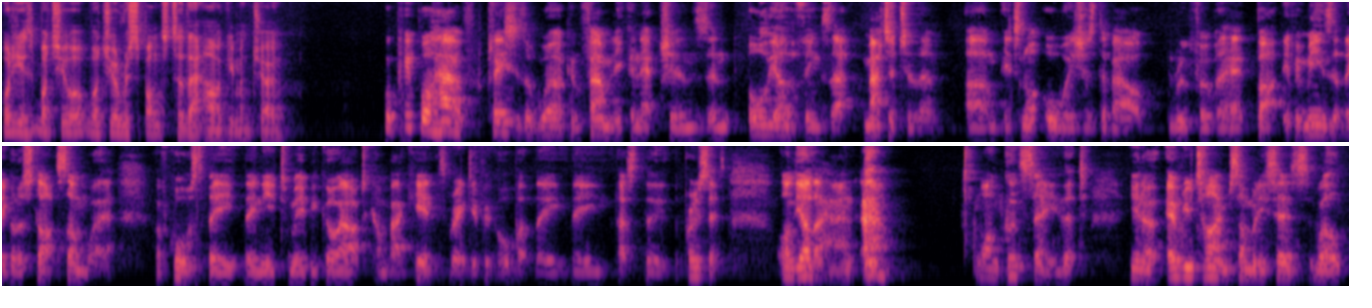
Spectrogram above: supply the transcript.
what do you, what's, your, what's your response to that argument, Joe? Well, people have places of work and family connections and all the other things that matter to them. Um, it's not always just about roof over their head. But if it means that they've got to start somewhere, of course they, they need to maybe go out to come back in. It's very difficult, but they, they that's the, the process. On the other hand, one could say that, you know, every time somebody says, well,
